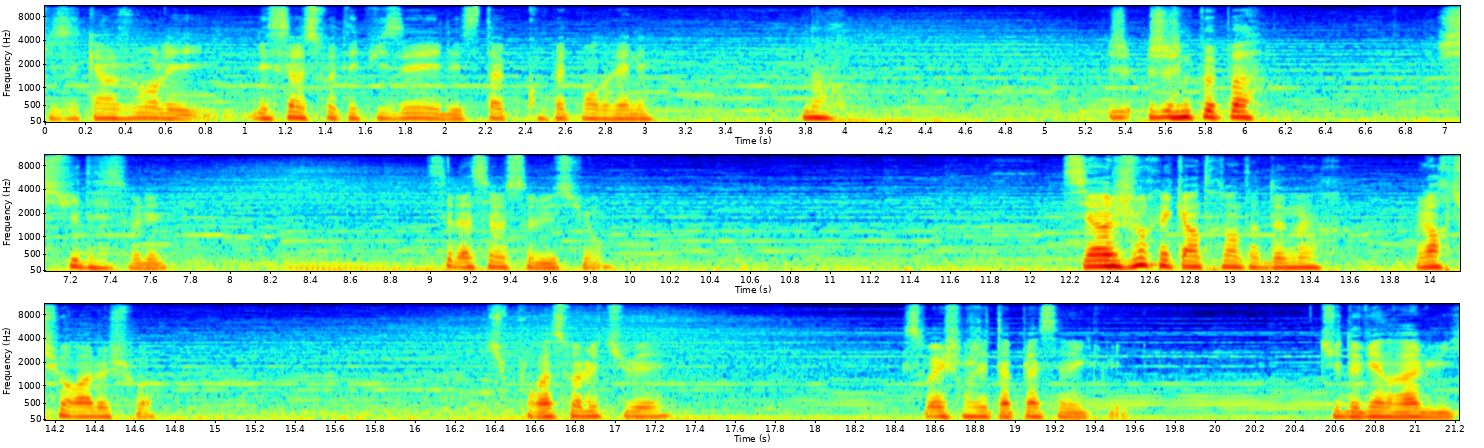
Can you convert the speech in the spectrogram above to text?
Jusqu'à qu'un jour, les sols soient épuisés et les stocks complètement drainés. Non. Je, ne peux pas. Je suis désolé. C'est la seule solution. Si un jour quelqu'un entre dans ta demeure, alors tu auras le choix. Tu pourras soit le tuer, soit échanger ta place avec lui. Tu deviendras lui,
